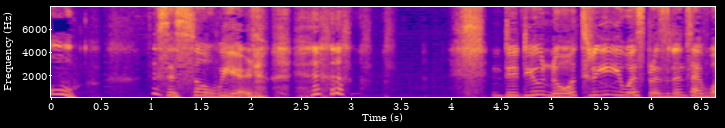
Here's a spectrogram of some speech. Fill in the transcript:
ऊ this is so weird did you know three U S presidents have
